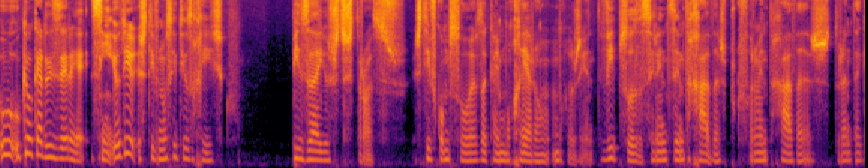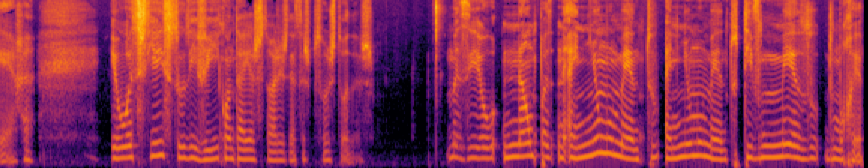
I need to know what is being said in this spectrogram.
o, o que eu quero dizer é: sim, eu estive num sítio de risco, pisei os destroços, estive com pessoas a quem morreram, morreu gente, vi pessoas a serem desenterradas porque foram enterradas durante a guerra. Eu assisti a isso tudo e vi e contei as histórias dessas pessoas todas. Mas eu não, em nenhum momento, em nenhum momento, tive medo de morrer.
